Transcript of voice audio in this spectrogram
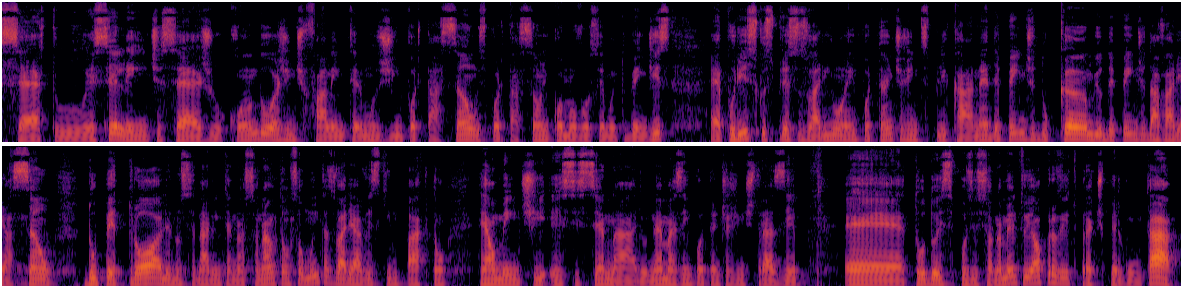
Certo, excelente, Sérgio. Quando a gente fala em termos de importação, exportação e como você muito bem diz, é por isso que os preços variam, é importante a gente explicar, né? Depende do câmbio, depende da variação do petróleo no cenário internacional, então são muitas variáveis que impactam realmente esse cenário, né? Mas é importante a gente trazer é, todo esse posicionamento. E eu aproveito para te perguntar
